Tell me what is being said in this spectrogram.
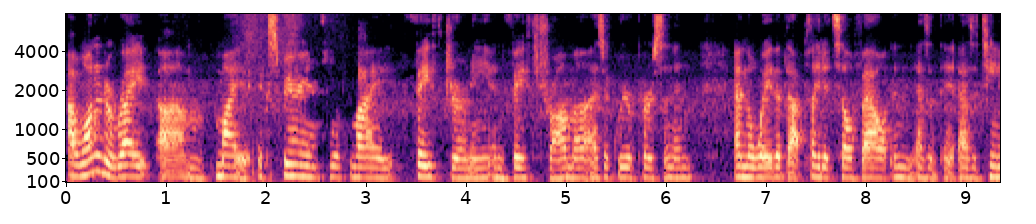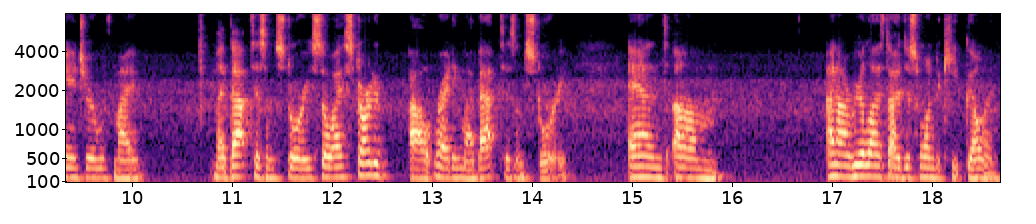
I wanted to write um, my experience with my faith journey and faith trauma as a queer person, and and the way that that played itself out, and as a, as a teenager with my my baptism story. So I started out writing my baptism story, and um, and I realized I just wanted to keep going.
